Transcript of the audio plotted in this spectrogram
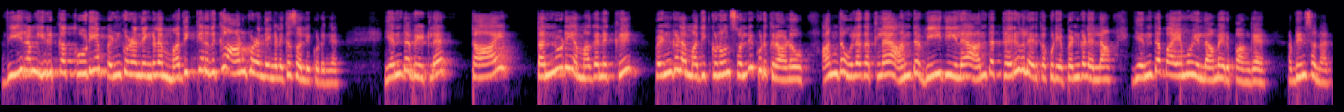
வீரம் இருக்கக்கூடிய பெண் குழந்தைங்களை மதிக்கிறதுக்கு ஆண் குழந்தைங்களுக்கு சொல்லி கொடுங்க. எந்த வீட்டுல தாய் தன்னுடைய மகனுக்கு பெண்களை மதிக்கணும்னு சொல்லி கொடுக்கிறாளோ அந்த உலகத்துல அந்த வீதியில அந்த தெருவுல இருக்கக்கூடிய பெண்கள் எல்லாம் எந்த பயமும் இல்லாம இருப்பாங்க அப்படின்னு சொன்னாரு.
